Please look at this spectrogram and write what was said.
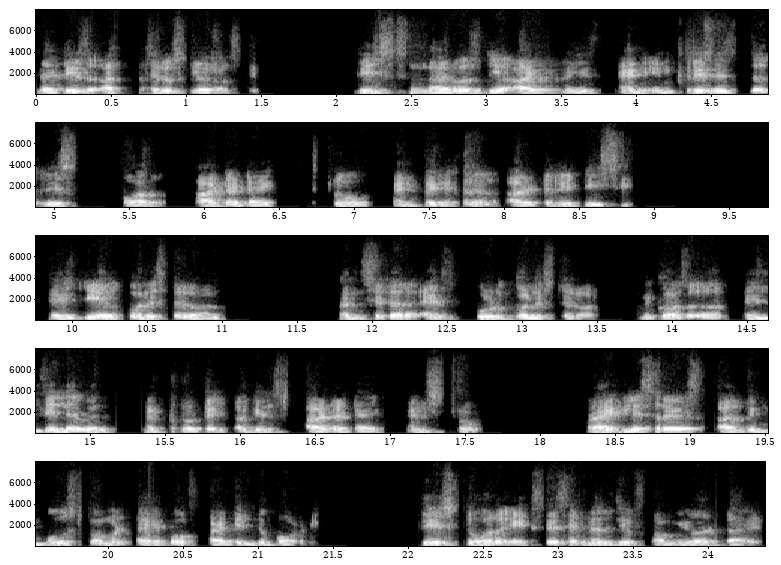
that is atherosclerosis. This narrows the arteries and increases the risk for heart attack, stroke, and peripheral artery disease. HDL cholesterol considered as good cholesterol because a healthy level may protect against heart attack and stroke. Triglycerides are the most common type of fat in the body. They store excess energy from your diet.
